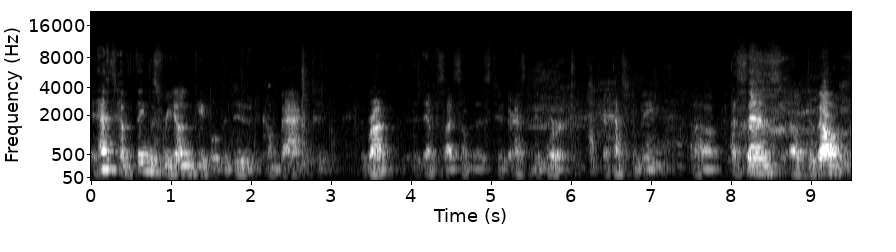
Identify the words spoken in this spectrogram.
it has to have things for young people to do, to come back to. Rod emphasized some of this too, there has to be work, there has to be uh, a sense of development.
